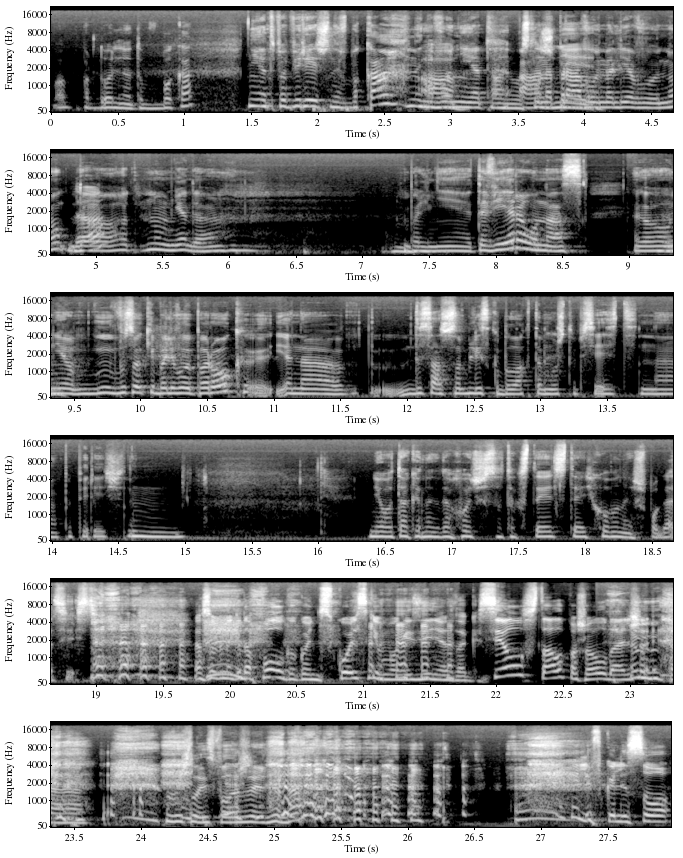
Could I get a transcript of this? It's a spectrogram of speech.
А продольный это в бока? Нет, поперечный в бока, на него а, нет. А, а на правую, на левую ногу, да? да. Ну, мне да. Больнее. Это Вера у нас Э, у нее высокий болевой порог, и она достаточно близко была к тому, чтобы сесть на поперечный. Мне вот так иногда хочется так стоять, стоять, ховно и шпагат сесть. Особенно, когда пол какой-нибудь скользкий в магазине. Так сел, встал, пошел дальше. Да. Вышла из положения, да? Или в колесо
